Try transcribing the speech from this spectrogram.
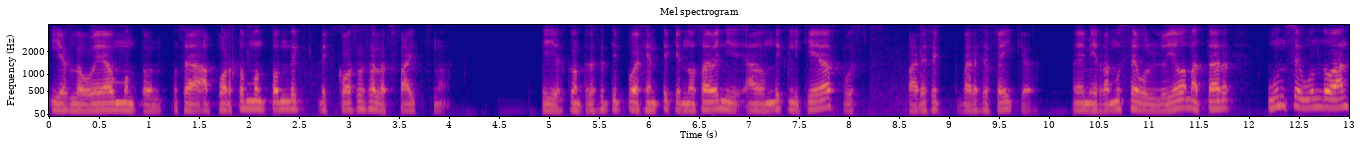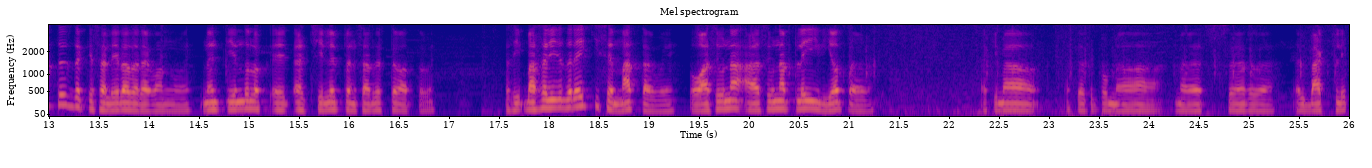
y eslovea un montón. O sea, aporta un montón de, cosas a las fights, ¿no? Y es contra este tipo de gente que no sabe ni a dónde cliquea, pues parece, parece faker. Eh, mi Ramos se volvió a matar un segundo antes de que saliera Dragon, güey. No entiendo eh, al chile el pensar de este vato, güey. Así, va a salir Drake y se mata, güey. O hace una, hace una play idiota, güey. Aquí me va, este tipo me va, me va a hacer eh, el backflip.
